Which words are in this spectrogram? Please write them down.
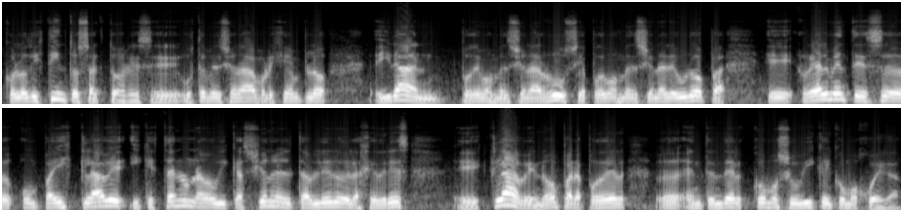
con los distintos actores? Eh, usted mencionaba, por ejemplo, Irán, podemos mencionar Rusia, podemos mencionar Europa. Eh, realmente es eh, un país clave y que está en una ubicación en el tablero del ajedrez clave, ¿no? Para poder entender cómo se ubica y cómo juega.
